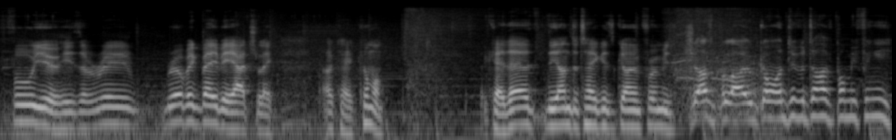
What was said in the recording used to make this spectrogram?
fool you. He's a really, real big baby, actually. Okay, come on. Okay, there the Undertaker's going for him. He's just below. Go on, do the dive bomby thingy.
